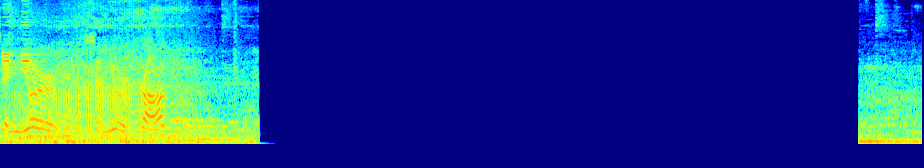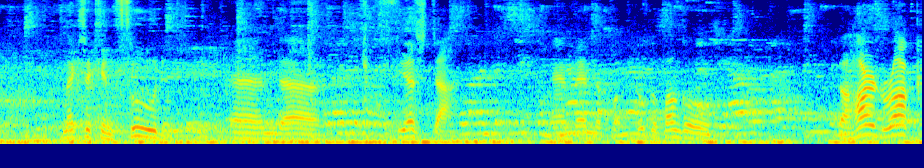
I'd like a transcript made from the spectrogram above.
Senor Senor Frog. Mexican food and uh, fiesta, and then the Bungo, the Hard Rock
